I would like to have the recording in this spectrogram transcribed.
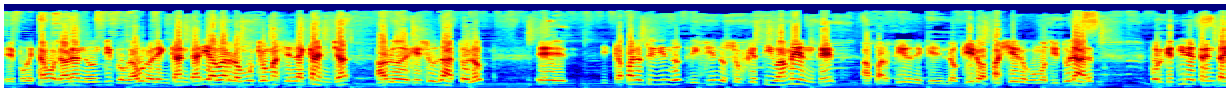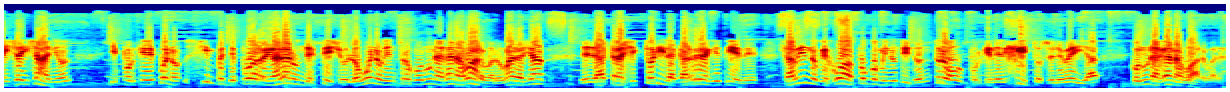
Eh, porque estamos hablando de un tipo que a uno le encantaría verlo mucho más en la cancha, hablo de Jesús Dátolo, y capaz lo estoy diciendo, diciendo subjetivamente, a partir de que lo quiero a Pallero como titular, porque tiene 36 años y porque, bueno, siempre te puede regalar un destello. Lo bueno que entró con una gana bárbaro, más allá de la trayectoria y la carrera que tiene, sabiendo que jugaba pocos minutitos, entró, porque en el gesto se le veía, con unas ganas bárbaras.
